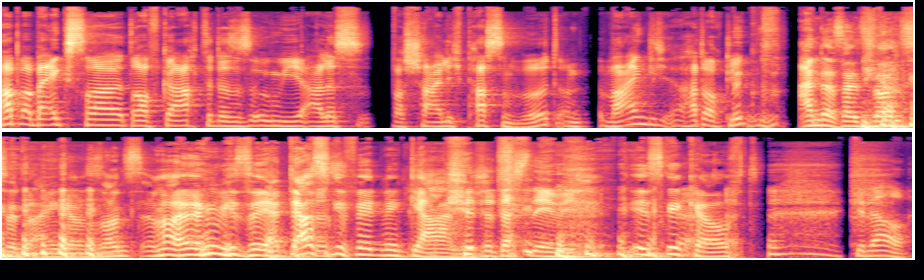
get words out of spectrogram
Hab aber extra darauf geachtet, dass es irgendwie alles wahrscheinlich passen wird und war eigentlich, hat auch Glück. Anders als sonst, wenn du einkaufst. sonst immer irgendwie so, ja, das, das gefällt mir gar nicht. Das nehme ich. Ist gekauft. Genau.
